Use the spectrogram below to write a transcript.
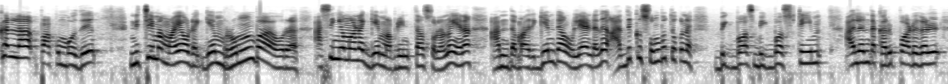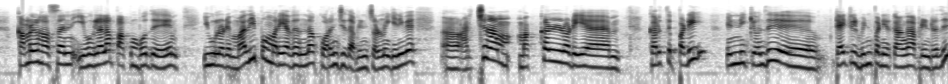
மக்களாக பார்க்கும்போது நிச்சயமாக மாயாவோட கேம் ரொம்ப ஒரு அசிங்கமான கேம் அப்படின்னு தான் சொல்லணும். ஏன்னா அந்த மாதிரி கேம் தான் விளையாண்டது. அதுக்கு சொம்பு தூக்குன Bigg Boss Bigg Boss team அதில் இருந்த கருப்பாடுகள் கமல்ஹாசன் இவங்களெல்லாம் பார்க்கும்போது இவங்களுடைய மதிப்பு மரியாதை தான் குறைஞ்சிது அப்படின்னு சொல்லணும். எனிவே அர்ச்சனா மக்களுடைய கருத்துப்படி இன்றைக்கி வந்து டைட்டில் வின் பண்ணியிருக்காங்க அப்படின்றது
